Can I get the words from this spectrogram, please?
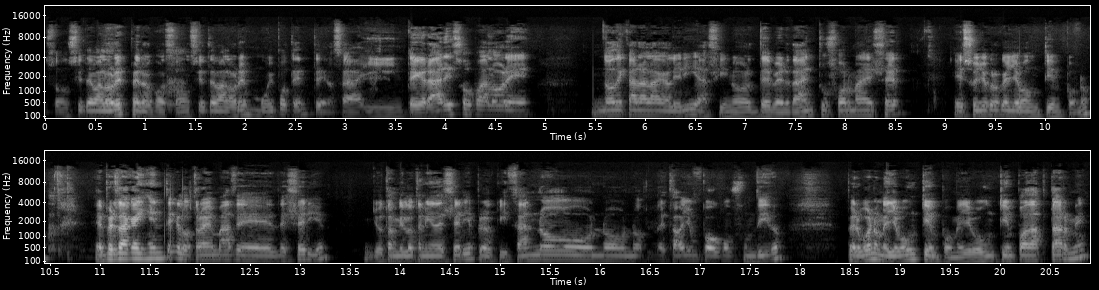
son siete valores, pero pues son siete valores muy potentes. O sea, integrar esos valores no de cara a la galería, sino de verdad en tu forma de ser, eso yo creo que lleva un tiempo, ¿no? Es verdad que hay gente que lo trae más de, serie, yo también lo tenía de serie, pero quizás no, no, no, estaba yo un poco confundido, pero bueno, me llevó un tiempo, me llevó un tiempo adaptarme,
